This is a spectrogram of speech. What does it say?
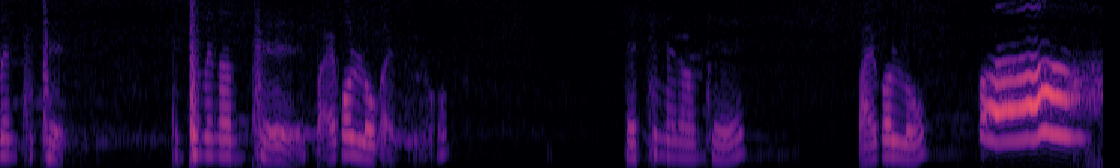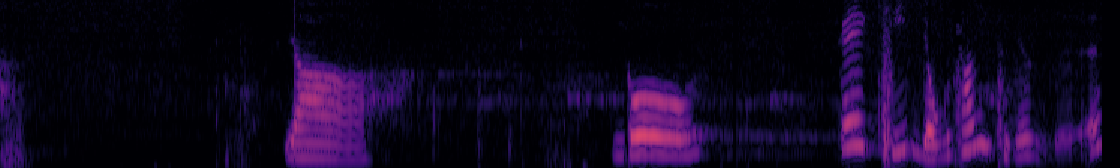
배트맨한테 배트맨한테 말 걸러 갈게요. 배트맨한테 말 걸러. 아! 야, 이거 꽤 긴 영상이 되겠는데?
